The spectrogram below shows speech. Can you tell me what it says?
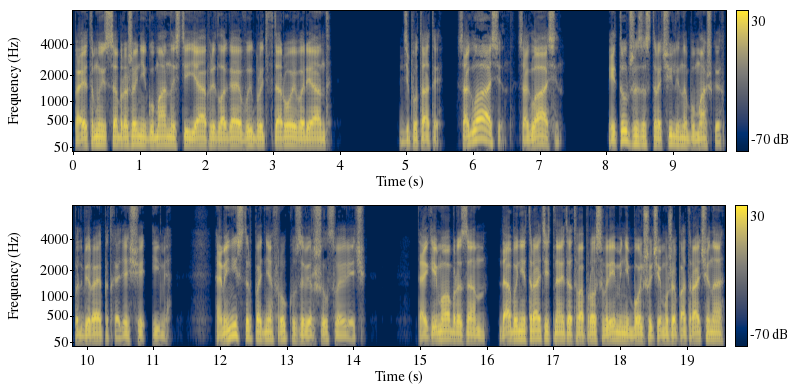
Поэтому из соображений гуманности я предлагаю выбрать второй вариант. Депутаты. Согласен, согласен. И тут же застрочили на бумажках, подбирая подходящее имя. А министр, подняв руку, завершил свою речь. Таким образом, дабы не тратить на этот вопрос времени больше, чем уже потрачено,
